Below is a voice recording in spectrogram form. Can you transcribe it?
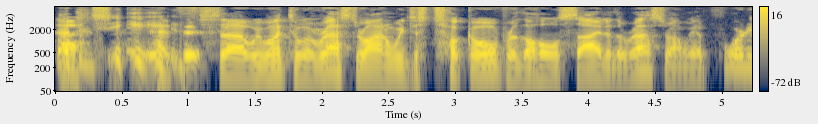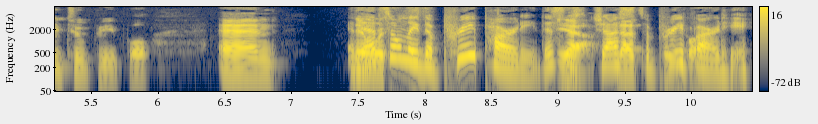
Oh, jeez. This, uh, we went to a restaurant and we just took over the whole side of the restaurant. We had 42 people. And and that's only the pre-party. This yeah, is just the pre-party.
